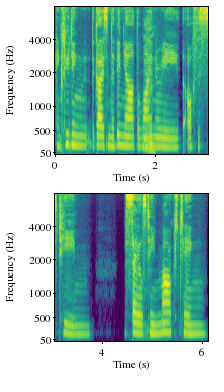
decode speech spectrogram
including the guys in the vineyard, the hmm. winery, the office team, the sales team, marketing,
